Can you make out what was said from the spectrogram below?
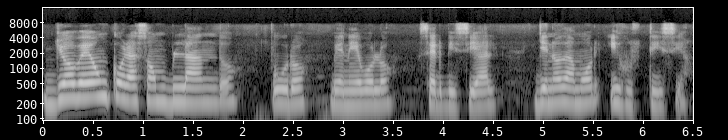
Yo veo un corazón blando, puro, benévolo, servicial, lleno de amor y justicia.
